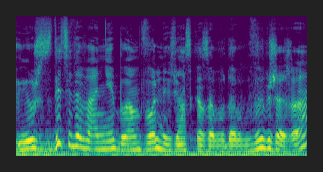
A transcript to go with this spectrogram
już zdecydowanie byłam w wolnych związkach zawodowych Wybrzeża,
